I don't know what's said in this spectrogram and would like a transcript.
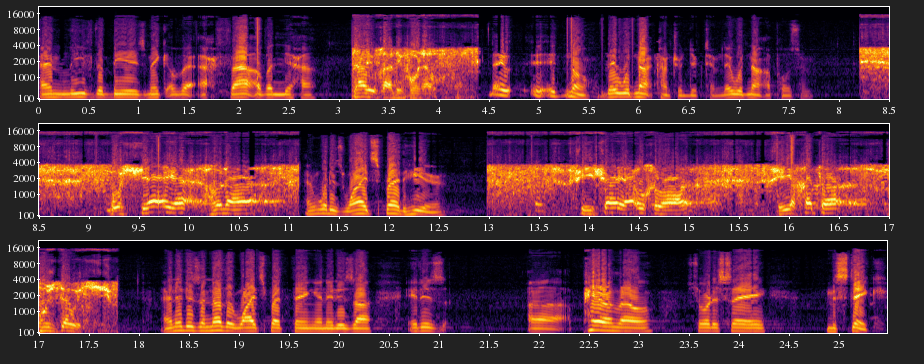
and leave the beards, make of ihfa of al-liha. لا يخالفونه They, it, it- no, they would not contradict him. They would not oppose him. والشايع هنا And what is widespread here في شايع أخرى هي خطأ مزدوج and it is another widespread thing, and it is a, it is a parallel, sort of say, mistake.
